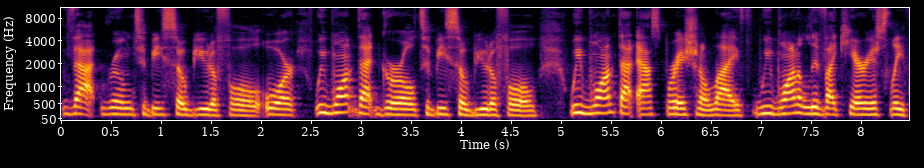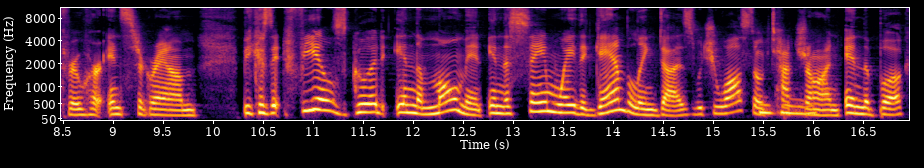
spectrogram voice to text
that room to be so beautiful, or we want that girl to be so beautiful. We want that aspirational life. We want to live vicariously through her Instagram because it feels good in the moment in the same way that gambling does, which you also mm-hmm. touch on in the book.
